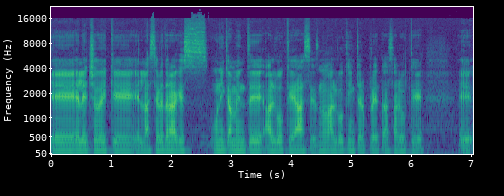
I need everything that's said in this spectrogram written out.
Eh, el hecho de que el hacer drag es únicamente algo que haces, ¿no? Algo que interpretas, algo que eh,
